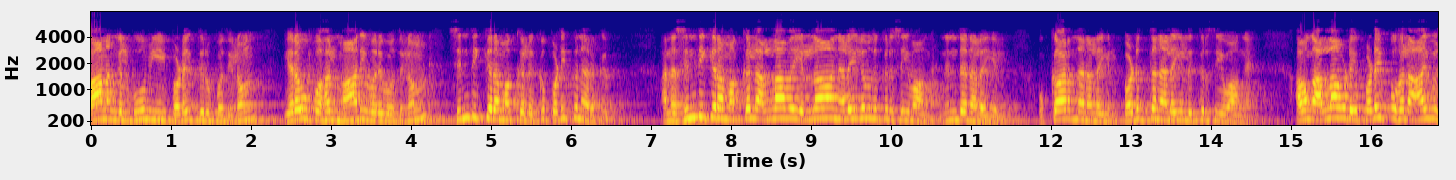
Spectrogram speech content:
வானங்கள் பூமியை படைத்திருப்பதிலும் இரவு பகல் மாறி வருவதிலும் சிந்திக்கிற மக்களுக்கு படிப்பின இருக்குது. அந்த சிந்திக்கிற மக்கள் அல்லாவை எல்லா நிலையிலும் திக்ரு செய்வாங்க. நின்ற நிலையில் உட்கார்ந்த நிலையில் படுத்த நிலையில் திக்ரு செய்வாங்க. அவங்க அல்லாவுடைய படைப்புகளை ஆய்வு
